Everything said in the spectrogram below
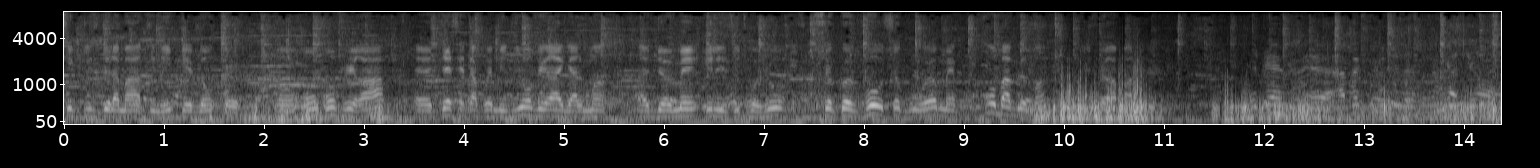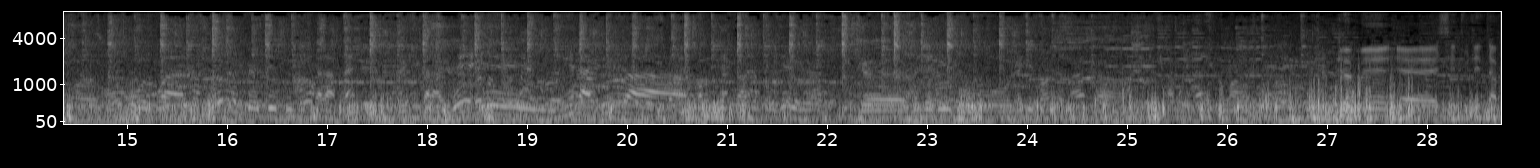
cycliste de la Martinique. Et donc euh, on, verra dès cet après-midi, on verra également demain et les autres jours ce que vaut ce coureur, mais probablement il fera parler de lui. Eh bien, avec euh, on revoit le début jusqu'à la fin, jusqu'à l'arrivée. Et rien à dire, à, demain, euh, c'est une étape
